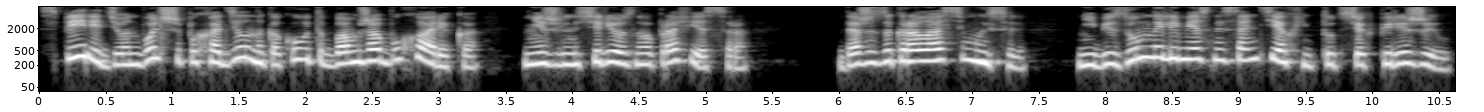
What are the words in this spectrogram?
Спереди он больше походил на какого-то бомжа-бухарика, нежели на серьезного профессора. Даже закралась мысль, не безумный ли местный сантехник тут всех пережил,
